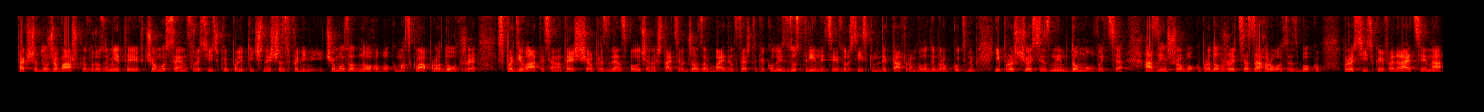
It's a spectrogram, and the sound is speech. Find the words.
Так що дуже важко зрозуміти, в чому сенс російської політичної шизофренії. Чому з одного боку Москва продовжує сподіватися на те, що президент Сполучених Штатів Джозеф Байден все ж таки колись зустрінеться із російським диктатором Володимиром Путіним і про щось із ним домовиться. А з іншого боку, продовжуються загрози з боку Російської Федерації на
